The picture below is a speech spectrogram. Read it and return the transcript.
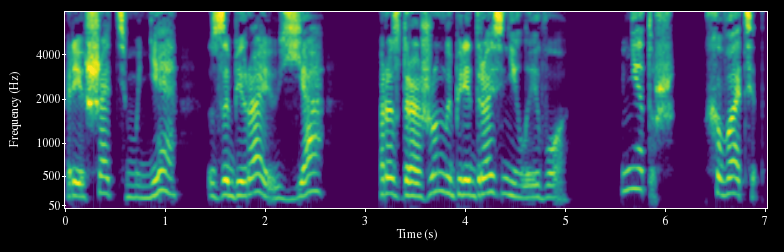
решать мне, забираю я — Раздраженно передразнила его. «Нет уж, хватит.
